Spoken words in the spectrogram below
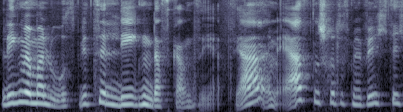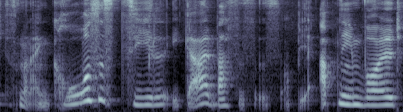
legen wir mal los. Wir zerlegen das Ganze jetzt. Ja, im ersten Schritt ist mir wichtig, dass man ein großes Ziel, egal was es ist, ob ihr abnehmen wollt,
